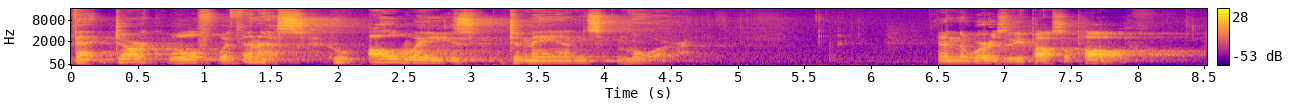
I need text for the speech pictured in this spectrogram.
that dark wolf within us who always demands more. And in the words of the Apostle Paul,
